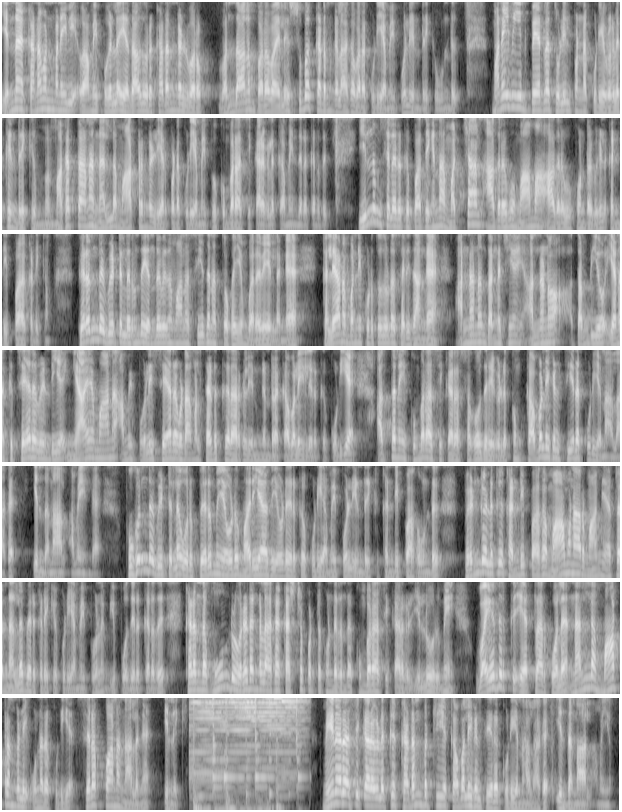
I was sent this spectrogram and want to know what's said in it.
என்ன கணவன் மனைவி அமைப்புகளில் ஏதாவது ஒரு கடன்கள் வரும்? வந்தாலும் பரவாயில்லை. சுப கடன்களாக வரக்கூடிய அமைப்புகள் இன்றைக்கு உண்டு. மனைவியின் பேரில் தொழில் பண்ணக்கூடியவர்களுக்கு இன்றைக்கு மகத்தான நல்ல மாற்றங்கள் ஏற்படக்கூடிய அமைப்பு கும்பராசிக்காரர்களுக்கு அமைந்திருக்கிறது. இன்னும் சிலருக்கு பார்த்தீங்கன்னா மச்சான் ஆதரவு மாமா ஆதரவு போன்றவைகள் கண்டிப்பாக கிடைக்கும். பிறந்த வீட்டிலிருந்து எந்த விதமான சீதனத் தொகையும் வரவே இல்லைங்க. கல்யாணம் பண்ணி கொடுத்ததோட சரிதாங்க. அண்ணனும் தங்கச்சியும் அண்ணனோ தம்பியோ எனக்கு சேர வேண்டிய நியாயமான அமைப்புகளை சேர விடாமல் தடுக்கிறார்கள் என்கின்ற கவலையில் இருக்கக்கூடிய அத்தனை கும்பராசிக்கார சகோதரிகளுக்கும் கவலைகள் தீரக்கூடிய நாளாக இந்த நாள் அமையுங்க. புகுந்த வீட்டில் ஒரு பெருமையோடு மரியாதையோடு இருக்கக்கூடிய அமைப்புகள் இன்றைக்கு கண்டிப்பாக உண்டு. பெண்களுக்கு கண்டிப்பாக மாமனார் மாமியார்கிட்ட நல்ல பேர் கிடைக்கக்கூடிய அமைப்புகளும் இப்போது இருக்கிறது. கடந்த மூன்று வருடங்களாக கஷ்டப்பட்டு கொண்டிருந்த கும்பராசிக்காரர்கள் எல்லோருமே வயதிற்கு ஏற்றாற் போல நல்ல மாற்றங்களை உணரக்கூடிய சிறப்பான நாளுங்க இன்னைக்கு. மீனராசிக்காரர்களுக்கு கடன் பற்றிய கவலைகள் தீரக்கூடிய நாளாக இந்த நாள் அமையும்.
